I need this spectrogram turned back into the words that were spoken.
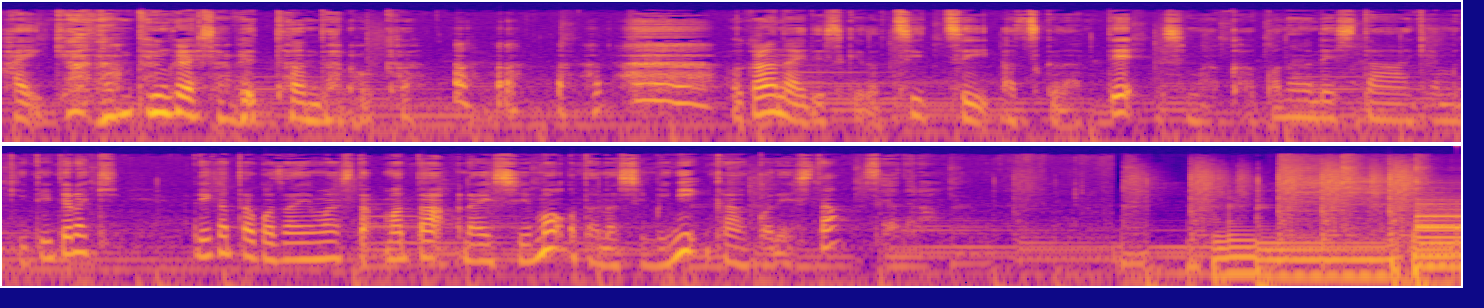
はい今日は何分ぐらい喋ったんだろうか。わからないですけどついつい熱くなってしまうかこなのでした。今日も聞いていただきありがとうございました。また来週もお楽しみに。かーこでした。さよなら。うん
